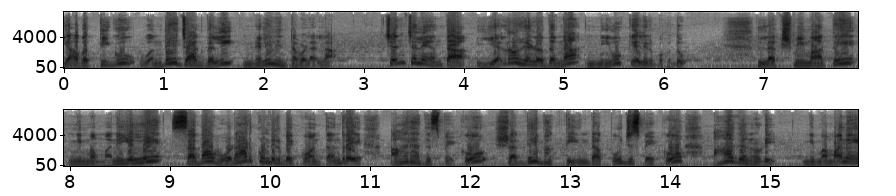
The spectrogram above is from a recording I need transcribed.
ಯಾವತ್ತಿಗೂ ಒಂದೇ ಜಾಗದಲ್ಲಿ ನೆಲೆ ನಿಂತವಳಲ್ಲ. ಚಂಚಲೆ ಅಂತ ಎಲ್ಲರೂ ಹೇಳೋದನ್ನ ನೀವು ಕೇಳಿರಬಹುದು. ಲಕ್ಷ್ಮಿ ಮಾತೆ ನಿಮ್ಮ ಮನೆಯಲ್ಲೇ ಸದಾ ಓಡಾಡ್ಕೊಂಡಿರ್ಬೇಕು ಅಂತಂದ್ರೆ ಆರಾಧಿಸ್ಬೇಕು, ಶ್ರದ್ಧೆ ಭಕ್ತಿಯಿಂದ ಪೂಜಿಸ್ಬೇಕು. ಆಗ ನೋಡಿ, ನಿಮ್ಮ ಮನೆ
